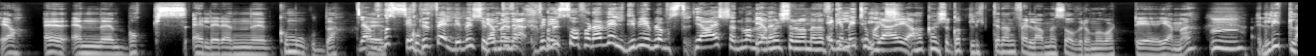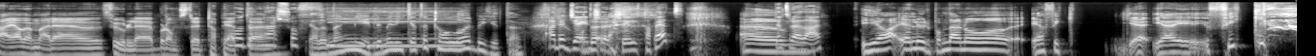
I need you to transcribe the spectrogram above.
ja, en, en eh, boks eller en eh, kommode. ja, Eh, nå ser du veldig bekymret Ja, ut. jeg- fordi- For du så for deg veldig mye blomster. Ja, jeg skjønner hva du Ja, men mener. skjønner hva jeg mener? Fordi jeg har kanskje gått litt i den fella med soverommet vårt hjemme. Mm. Litt lei av den der eh, fugleblomstertapetet. Å, den er så Ja, den er nydelig, men ikke etter tolv år, Birgitte. Er det Jane Churchill-tapet? Um, Det tror jeg det er. Ja, jeg lurer på om det er noe jeg fikk Jeg, jeg fikk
